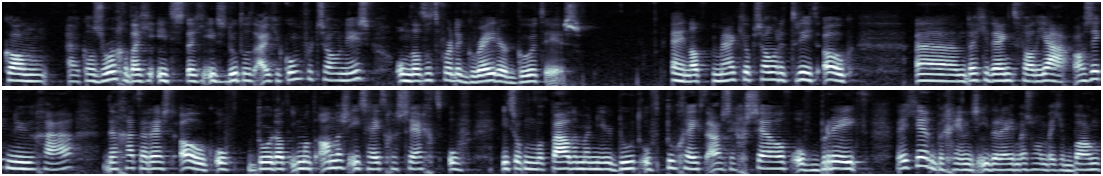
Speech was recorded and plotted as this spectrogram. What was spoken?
kan, uh, kan zorgen dat je, iets, dat je iets doet wat uit je comfortzone is, omdat het voor de greater good is. En dat merk je op zo'n retreat ook. Um, dat je denkt van ja, als ik nu ga, dan gaat de rest ook. Of doordat iemand anders iets heeft gezegd, of iets op een bepaalde manier doet, of toegeeft aan zichzelf, of breekt. Weet je, in het begin is iedereen best wel een beetje bang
